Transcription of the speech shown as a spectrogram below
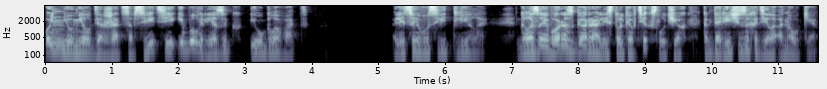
Он не умел держаться в свете и был резок и угловат. Лицо его светлело – Глаза его разгорались только в тех случаях, когда речь заходила о науке.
